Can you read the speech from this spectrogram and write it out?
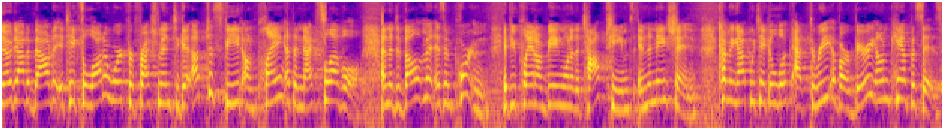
No doubt about it, it takes a lot of work for freshmen to get up to speed on playing at the next level, and the development is important if you plan on being one of the top teams in the nation. Coming up, we take a look at three of our very own campuses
